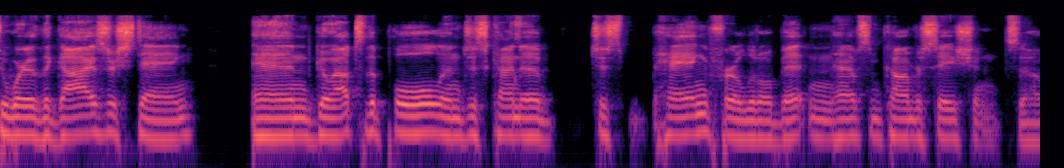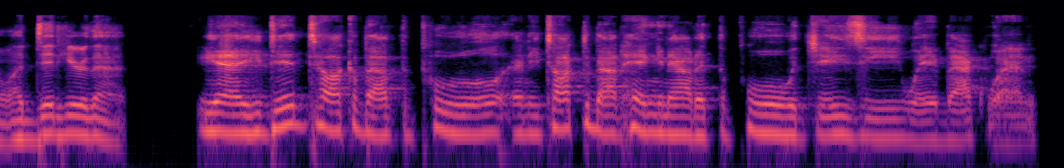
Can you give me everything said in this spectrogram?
to where the guys are staying and go out to the pool and just kind of just hang for a little bit and have some conversation. So I did hear that. Yeah, he did talk about the pool and he talked about hanging out at the pool with Jay Z way back when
